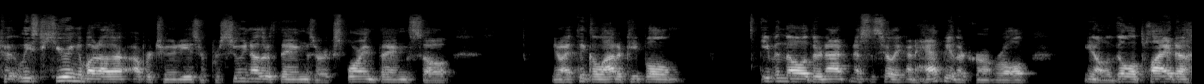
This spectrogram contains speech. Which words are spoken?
to at least hearing about other opportunities or pursuing other things or exploring things. So, you know, I think a lot of people even though they're not necessarily unhappy in their current role, you know, they'll apply to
